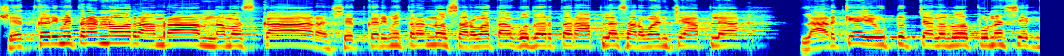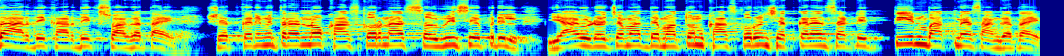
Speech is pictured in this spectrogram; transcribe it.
शेतकरी मित्रांनो राम राम नमस्कार. शेतकरी मित्रांनो सर्वात अगोदर तर आपल्या सर्वांचे आपल्या लाडक्या यूट्यूब चॅनलवर पुन्हा एकदा हार्दिक हार्दिक स्वागत आहे. शेतकरी मित्रांनो खास करून आज सव्वीस एप्रिल या व्हिडिओच्या माध्यमातून खास करून शेतकऱ्यांसाठी तीन बातम्या सांगत आहे.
